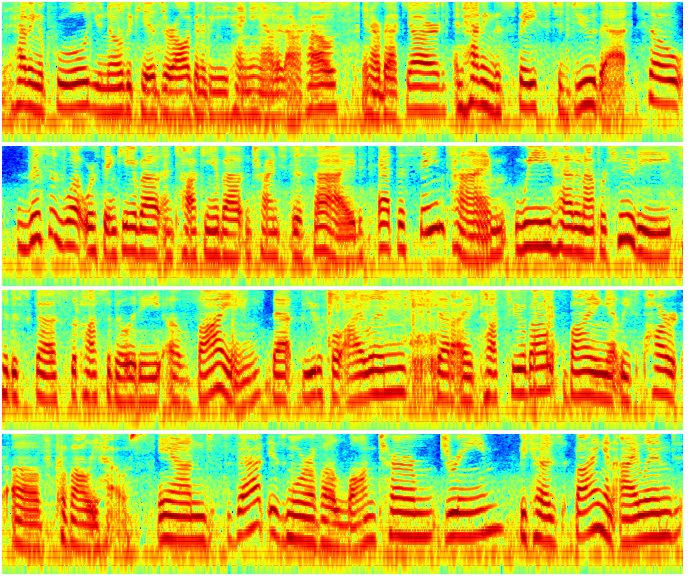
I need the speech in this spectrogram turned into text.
having a pool, you know the kids are all going to be hanging out at our house in our backyard and having the space to do that. So, this is what we're thinking about and talking about and trying to decide. At the same time, we had an opportunity to discuss the possibility of buying that beautiful island that I talked to you about, buying at least part of Cavalli House. And that is more of a long term dream because buying an island,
